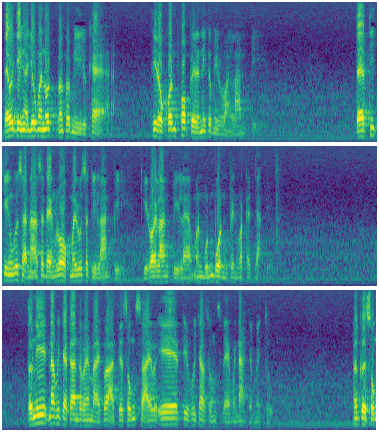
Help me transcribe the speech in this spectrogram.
แต่ว่าจริงอายุมนุษย์มันก็มีอยู่แค่ ที่เราค้นพบไปแล้วนี่ก็มีประมาณล้านปี แต่ที่จริงพุทธศาสนาแสดงโลกไม่รู้สักกี่ล้านปี กี่ร้อยล้านปีแล้ว มันหมุนวนเป็นวัฏจักรอยู่ตอนนี้นักวิชาการสมัยใหม่ก็อาจจะสงสัยว่าเอ๊ะที่พระเจ้าทรงแสดงไม่น่าจะไม่ถูก มันเกิดสง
